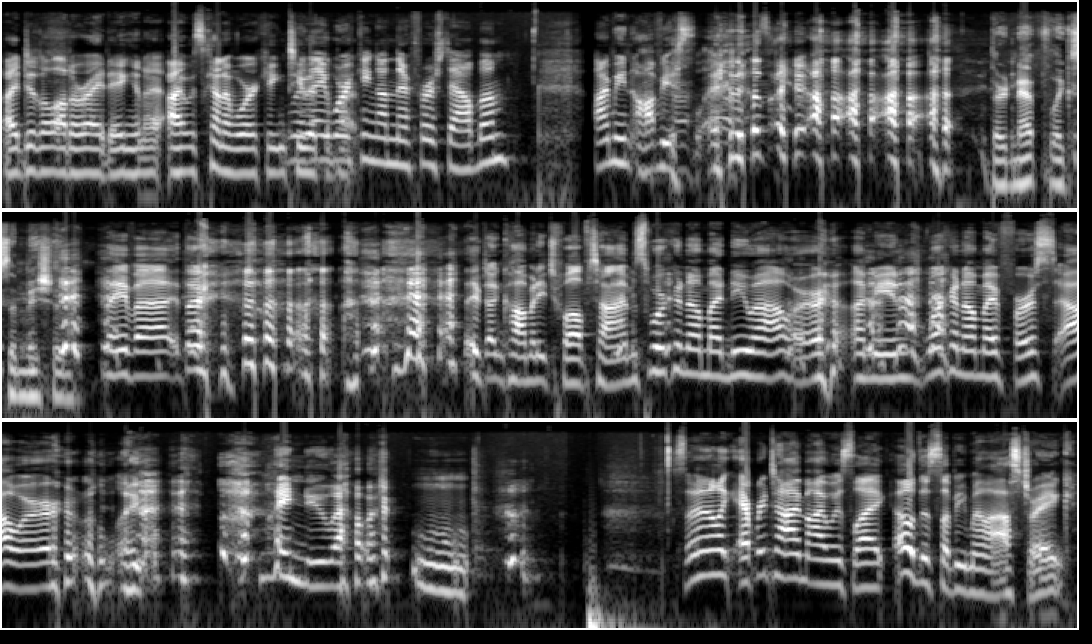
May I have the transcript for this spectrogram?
I did a lot of writing and I, I was kind of working too. Were they the part- working on their first album? I mean, obviously. Their Netflix submission. They've uh, they're- they've done comedy twelve times. Working on my new hour. I mean, working on my first hour. like My new hour. So then, like every time I was like, "Oh, this will be my last drink,"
